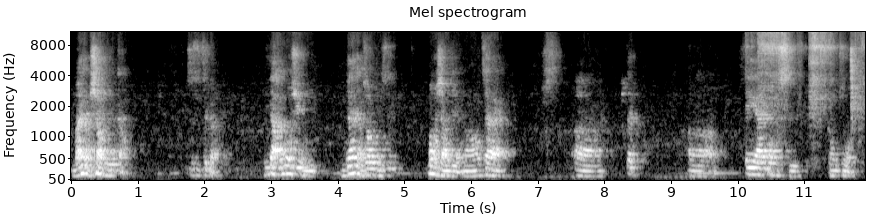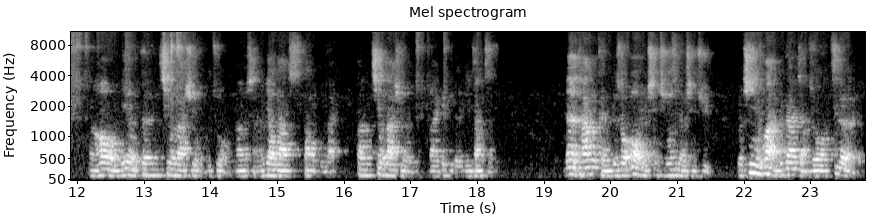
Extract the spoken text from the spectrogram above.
蛮有效的一个稿，就是这个。你打过去，你你跟他讲说你是孟小姐，然后在呃在呃 AI 公司工作，然后你有跟清华大学合作，然后想要邀他到我们来当清华大学来给你的演讲者，那他们可能就说哦有兴趣或是没有兴趣，有兴趣的话你就跟他讲说这个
